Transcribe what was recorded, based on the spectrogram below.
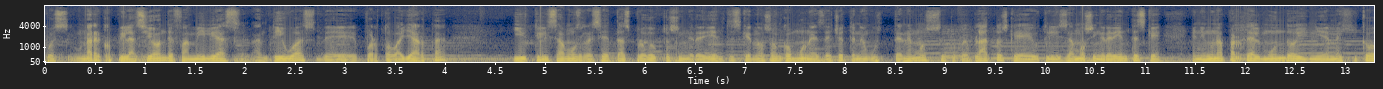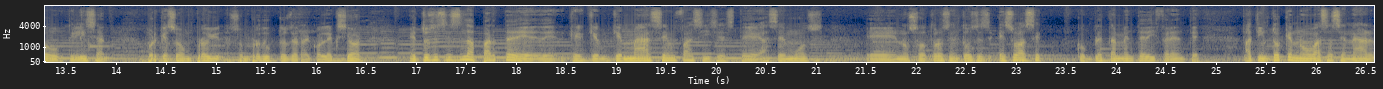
pues una recopilación de familias antiguas de Puerto Vallarta y utilizamos recetas, productos, ingredientes que no son comunes. De hecho, tenemos, tenemos platos que utilizamos ingredientes que en ninguna parte del mundo y ni de México utilizan, porque son, pro- son productos de recolección. Entonces, esa es la parte de, que- que más énfasis este, hacemos eh, nosotros. Entonces, eso hace completamente diferente. A Tintoque no vas a cenar,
